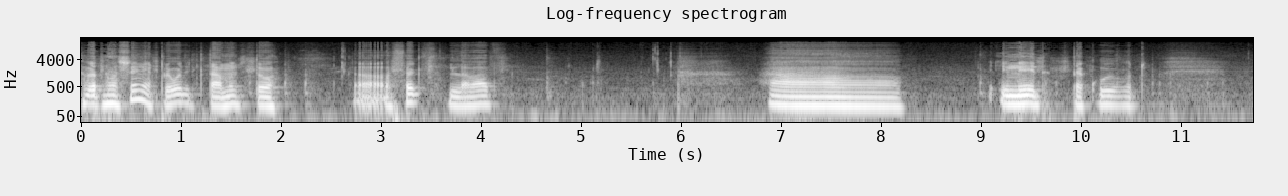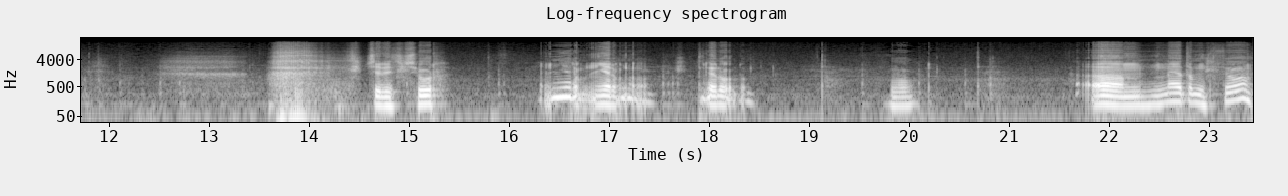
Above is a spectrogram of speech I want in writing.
в отношениях приводит к тому, что э, секс для вас э, имеет такую вот чересчур нерв, нервную природу. Вот. Um, на этом все.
